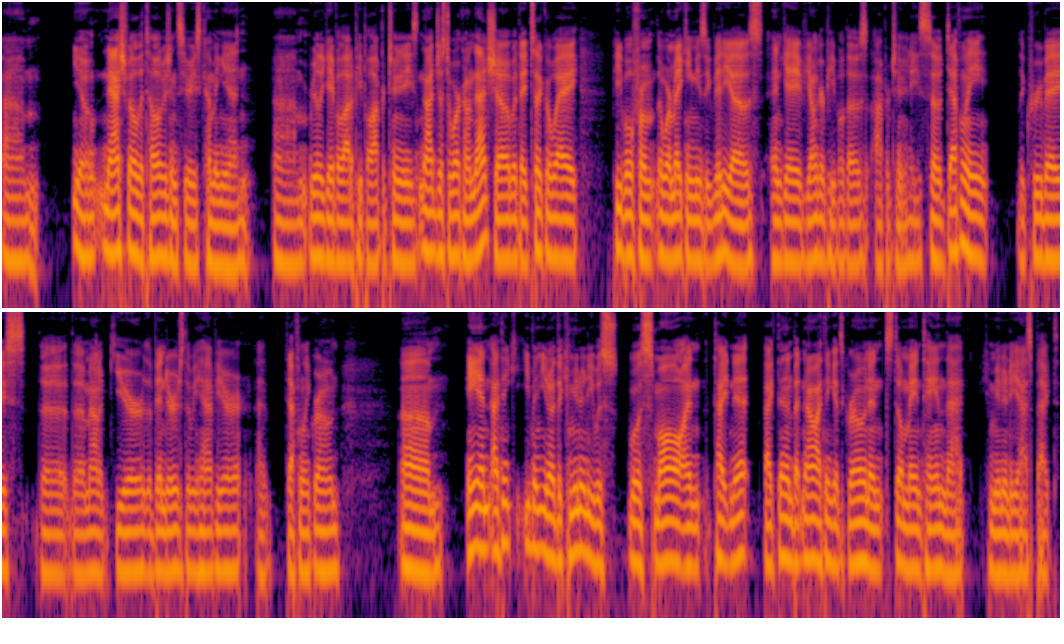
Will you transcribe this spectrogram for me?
Um, you know, Nashville, the television series coming in, um, really gave a lot of people opportunities, not just to work on that show, but they took away people from that were making music videos and gave younger people those opportunities. So definitely the crew base, the the amount of gear, the vendors that we have here have definitely grown. Um, and I think even you know the community was was small and tight knit back then, but now I think it's grown and still maintained that community aspect.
